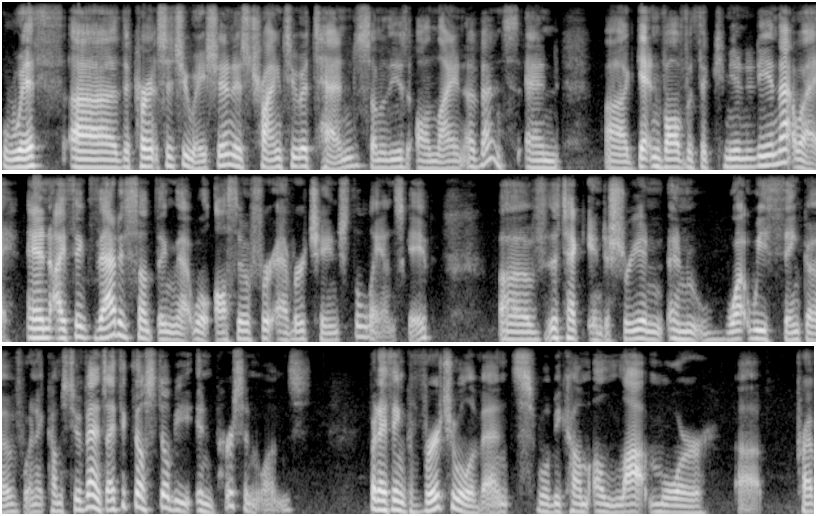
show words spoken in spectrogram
with uh, the current situation is trying to attend some of these online events and uh, get involved with the community in that way. And I think that is something that will also forever change the landscape of the tech industry and, and what we think of when it comes to events. I think there'll still be in person ones, but I think virtual events will become a lot more uh, pre-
